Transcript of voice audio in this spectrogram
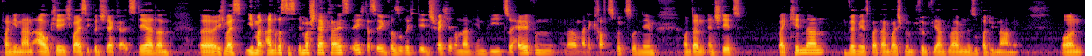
fangen die an, ah, okay, ich weiß, ich bin stärker als der, dann äh, ich weiß, jemand anderes ist immer stärker als ich, deswegen versuche ich den Schwächeren dann irgendwie zu helfen, ne, meine Kraft zurückzunehmen und dann entsteht bei Kindern, wenn wir jetzt bei deinem Beispiel mit fünf Jahren bleiben, eine super Dynamik. Und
